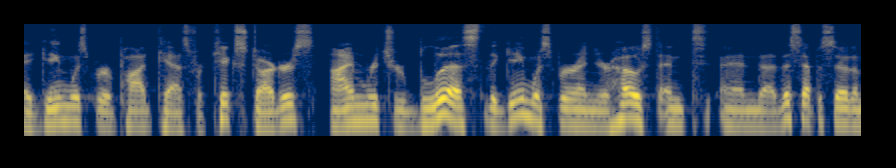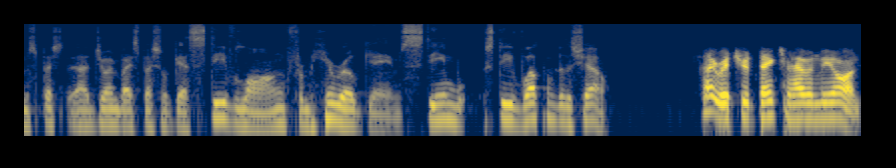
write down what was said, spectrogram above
a Game Whisperer podcast for Kickstarters. I'm Richard Bliss, the Game Whisperer and your host, and and uh, this episode I'm spe- uh, joined by special guest Steve Long from Hero Games. Steve, Steve, welcome to the show. Hi, Richard. Thanks for having me on.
